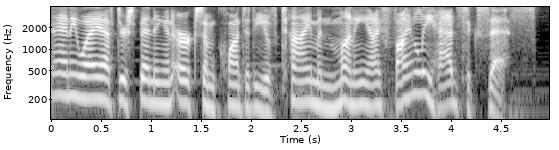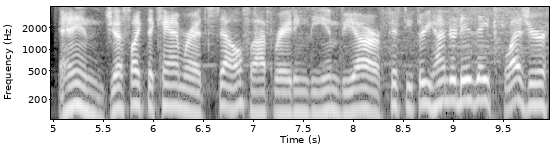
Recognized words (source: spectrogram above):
Anyway, after spending an irksome quantity of time and money, I finally had success. And just like the camera itself, operating the MVR 5300 is a pleasure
